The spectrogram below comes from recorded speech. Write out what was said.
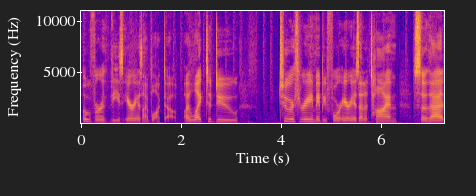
over these areas I blocked out. I like to do two or three, maybe four areas at a time so that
